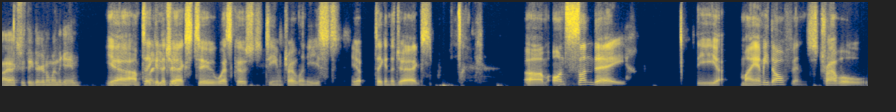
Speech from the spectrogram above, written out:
actually think they're gonna win the game. Yeah, I'm taking the too. Jags too. West Coast team traveling east. Yep, taking the Jags. Um, on Sunday, the Miami Dolphins travel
